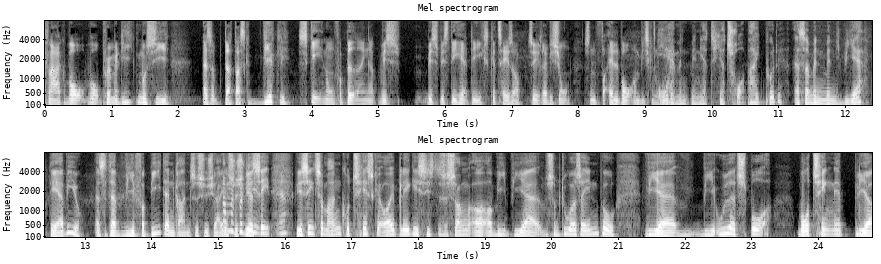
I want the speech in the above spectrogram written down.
Clark, hvor, hvor Premier League må sige, altså, der, der skal virkelig ske nogle forbedringer, hvis, hvis, hvis det her det ikke skal tages op til revision sådan for alvor, om vi skal bruge Ja, det. men, men jeg, jeg tror bare ikke på det. Altså, men, men ja, det er vi jo. Altså, der, vi er forbi den grænse, synes jeg. Nå, jeg synes, fordi- vi har set ja. vi har set så mange groteske øjeblikke i sidste sæson, og, og vi, vi er, som du også er inde på, vi er, vi er ude af et spor, hvor tingene bliver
